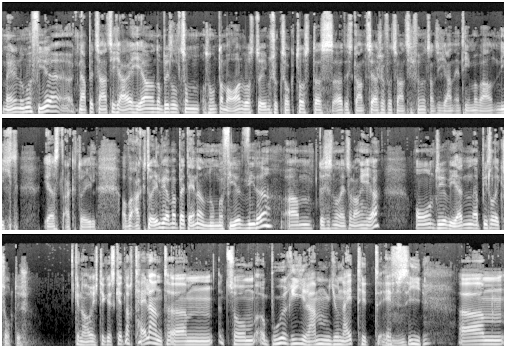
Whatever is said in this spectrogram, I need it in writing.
meine Nummer vier, knappe 20 Jahre her und ein bisschen zum, zum Untermauern, was du eben schon gesagt hast, dass äh, das Ganze auch schon vor 20, 25 Jahren ein Thema war und nicht erst aktuell. Aber aktuell wären wir bei deiner Nummer vier wieder. Ähm, das ist noch nicht so lange her. Und wir werden ein bisschen exotisch. Genau, richtig. Es geht nach Thailand ähm, zum Buriram United mhm. FC. Ähm,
